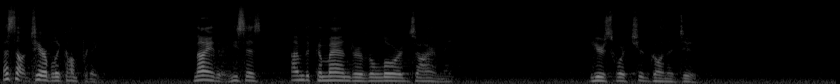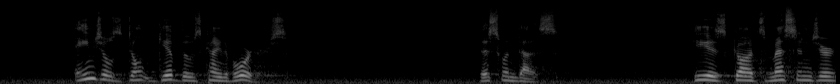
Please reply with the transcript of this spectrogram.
That's not terribly comforting. Neither. He says, I'm the commander of the Lord's army. Here's what you're going to do. Angels don't give those kind of orders. This one does. He is God's messenger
